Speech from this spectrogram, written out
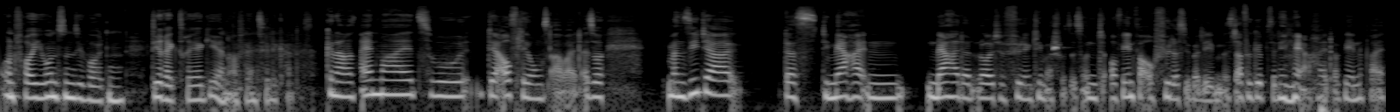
Und Frau Jonsen, Sie wollten direkt reagieren auf Herrn Zelikatis. Genau, einmal zu der Aufklärungsarbeit. Also man sieht ja, dass die Mehrheiten Mehrheit der Leute für den Klimaschutz ist und auf jeden Fall auch für das Überleben ist. Dafür gibt es ja die Mehrheit auf jeden Fall.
